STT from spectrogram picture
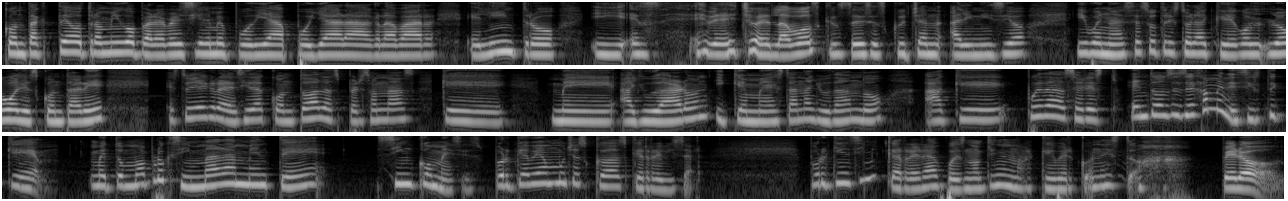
contacté a otro amigo para ver si él me podía apoyar a grabar el intro y es de hecho es la voz que ustedes escuchan al inicio y bueno, esa es otra historia que luego les contaré. Estoy agradecida con todas las personas que me ayudaron y que me están ayudando a que pueda hacer esto. Entonces déjame decirte que me tomó aproximadamente cinco meses porque había muchas cosas que revisar. Porque en sí mi carrera pues no tiene nada que ver con esto. Pero,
